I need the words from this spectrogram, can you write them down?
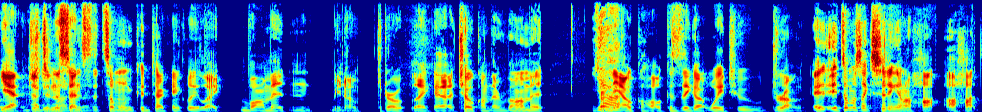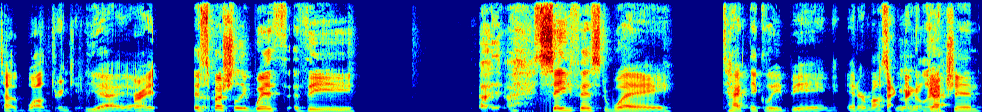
yeah, just in the sense that. that someone could technically like vomit and you know throw like uh, choke on their vomit. from the alcohol because they got way too drunk. It, it's almost like sitting in a hot a hot tub while drinking. Yeah, yeah. Right. Especially with the uh, safest way, technically being intermuscular Technically. injection.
